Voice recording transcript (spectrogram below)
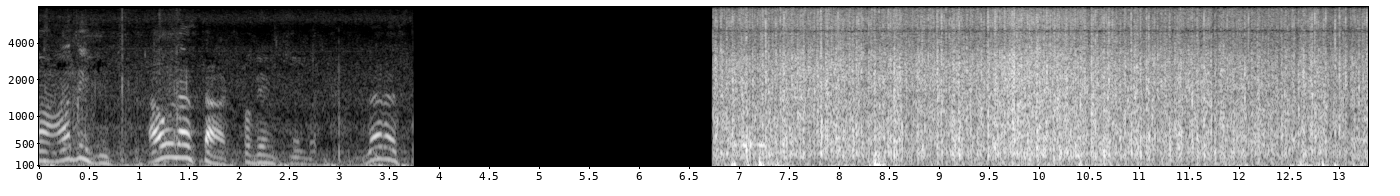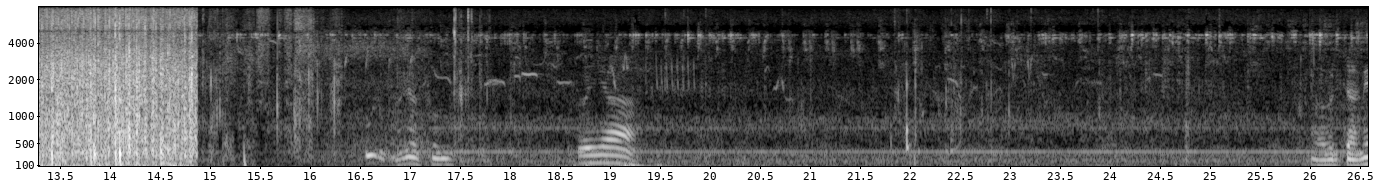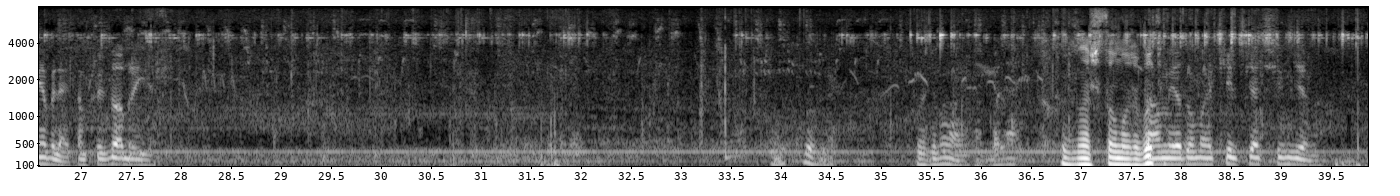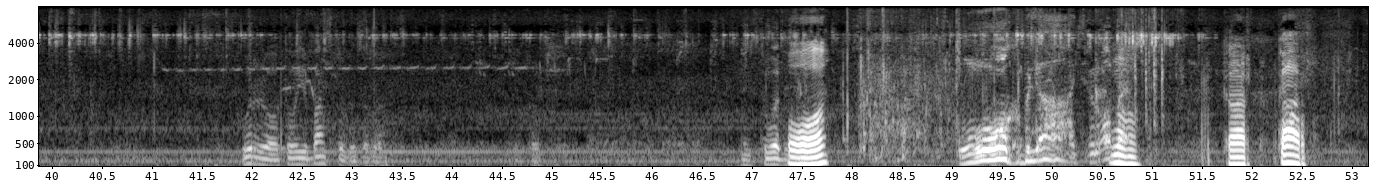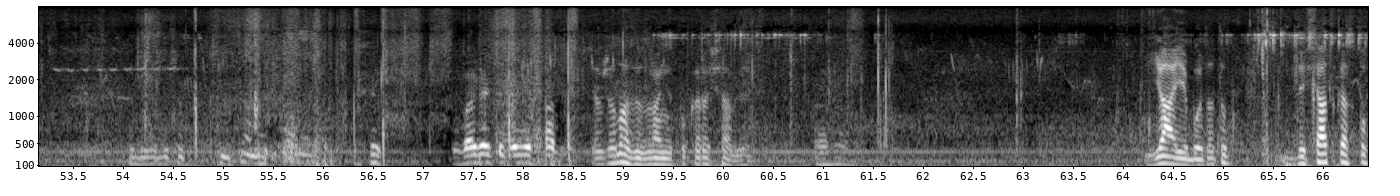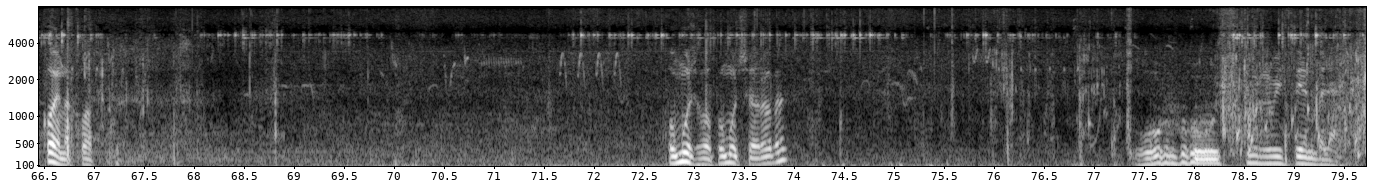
A, widzisz. A u nas tak, powiem ci. Zaraz Płynia. Dobra, nie byle, tam przy dobry jest. Визиваю, блядь. Значить, це може бути. Там, я думаю, кіль 5-7 є. Курва, то їбанство до забрав. О, Ох, блядь, ну. Карп. Карп. Uważaj, tylko nie spadł. Я вже лазив зрані по карася, блядь. Я їбу, та тут десятка спокійна, хлопці. Помуж його, помуж, що робить? Ууу, скурвий син, блядь.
